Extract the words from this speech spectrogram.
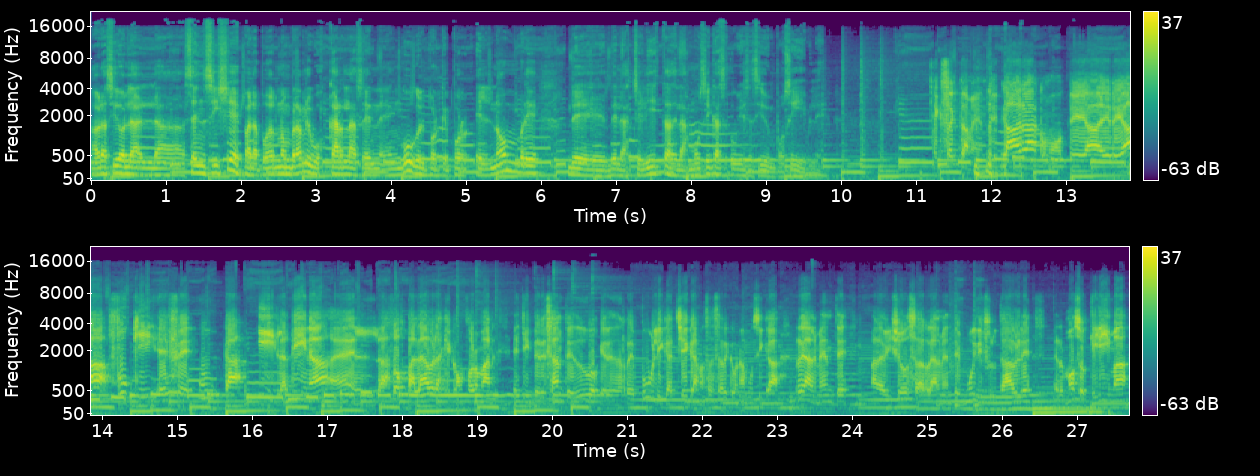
habrá sido la, sencillez para poder nombrarlo y buscarlas en, Google porque por el nombre de, de las chelistas, de las músicas hubiese sido imposible. Exactamente. Tara, como T-A-R-A, Fuki, F-U-K-I, latina, ¿eh? las dos palabras que conforman este interesante dúo que desde República Checa nos acerca una música realmente maravillosa, realmente muy disfrutable, hermoso clima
